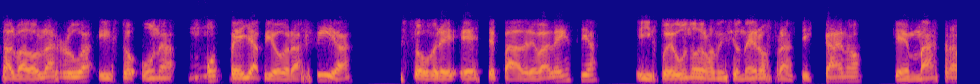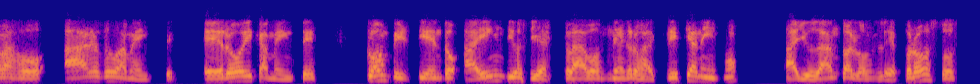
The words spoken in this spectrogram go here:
Salvador Larrúa hizo una muy bella biografía sobre este padre Valencia y fue uno de los misioneros franciscanos que más trabajó arduamente, heroicamente, convirtiendo a indios y esclavos negros al cristianismo, ayudando a los leprosos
